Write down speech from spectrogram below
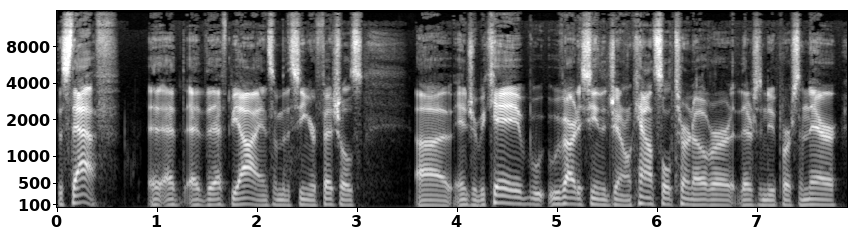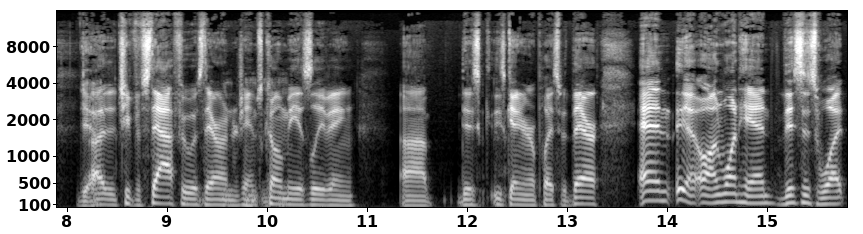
the staff at, at the FBI and some of the senior officials. Uh, Andrew McCabe, we've already seen the general counsel turn over. There's a new person there. Yeah. Uh, the chief of staff who was there under James Comey is leaving. Uh, he's, he's getting a replacement there. And you know, on one hand, this is what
